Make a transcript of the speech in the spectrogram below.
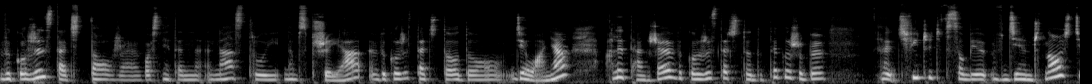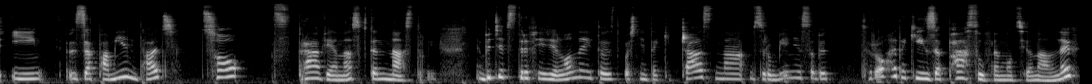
Wykorzystać to, że właśnie ten nastrój nam sprzyja, wykorzystać to do działania, ale także wykorzystać to do tego, żeby e, ćwiczyć w sobie wdzięczność i zapamiętać, co wprawia nas w ten nastrój. Bycie w strefie zielonej to jest właśnie taki czas na zrobienie sobie trochę takich zapasów emocjonalnych,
